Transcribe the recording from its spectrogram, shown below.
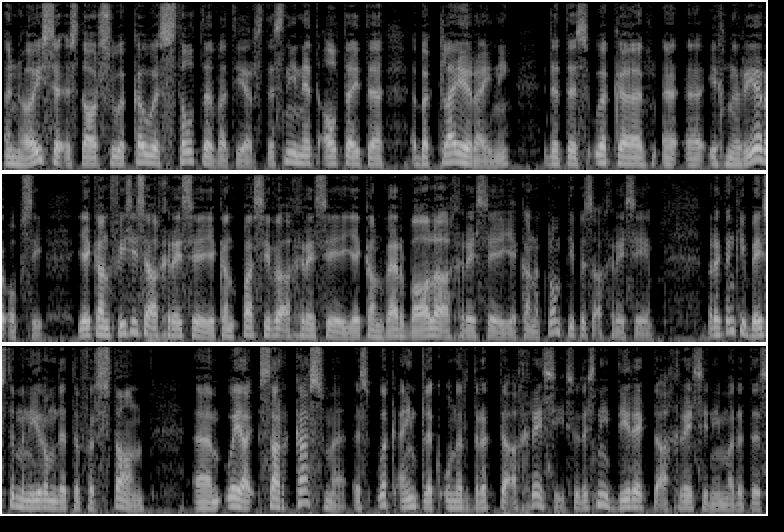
In huise is daar so 'n koue stilte wat heers. Dis nie net altyd 'n 'n bekleierery nie. Dit is ook 'n 'n ignoreer opsie. Jy kan fisiese aggressie, jy kan passiewe aggressie, jy kan verbale aggressie, jy kan 'n klomp tipes aggressie hê. Maar ek dink die beste manier om dit te verstaan, ehm um, o ja, sarkasme is ook eintlik onderdrukte aggressie. So dis nie direkte aggressie nie, maar dit is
